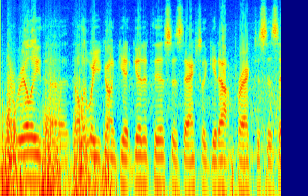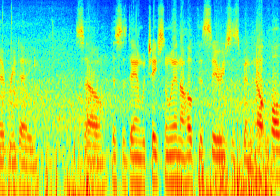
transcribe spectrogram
And really, the, the only way you're going to get good at this is to actually get out and practice this every day. So this is Dan with Chasing Wind. I hope this series has been helpful.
